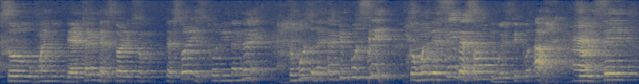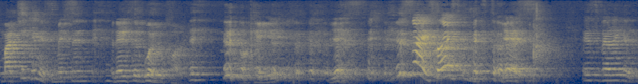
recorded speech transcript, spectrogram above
So when they're telling the story, so the story is told in the night. So most of the time people sleep. So when they sing the song, it wakes people up. So uh-huh. you say, My chicken is missing, and then you say, Go and look for it. Okay? Yes. It's nice, right? Yes. It's very good.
